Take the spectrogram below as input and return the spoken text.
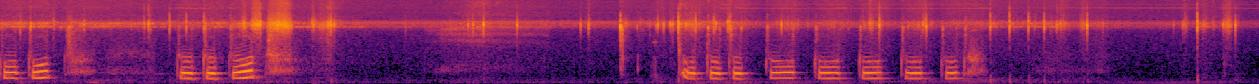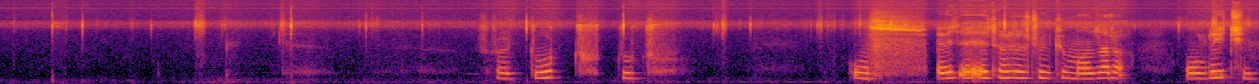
Tut tut. Tut tut tut. Tut tut tut tut tut tut tut. Şuraya tut tut. Of. Evet evet çünkü manzara olduğu için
